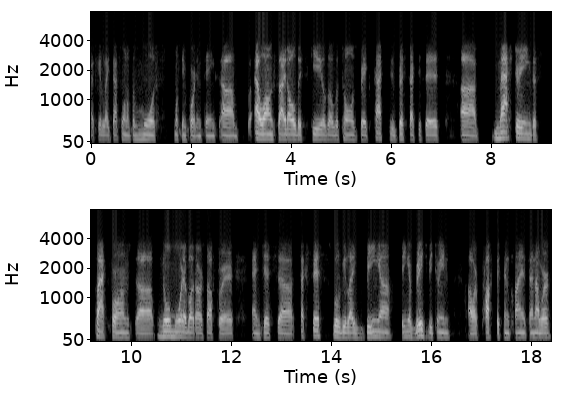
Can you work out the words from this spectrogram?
I feel like that's one of the most most important things. Um, alongside all the skills, all the tones, break practice, best practices, uh, mastering the platforms, uh, know more about our software, and just uh, success will be like being a being a bridge between our prospects and clients and our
